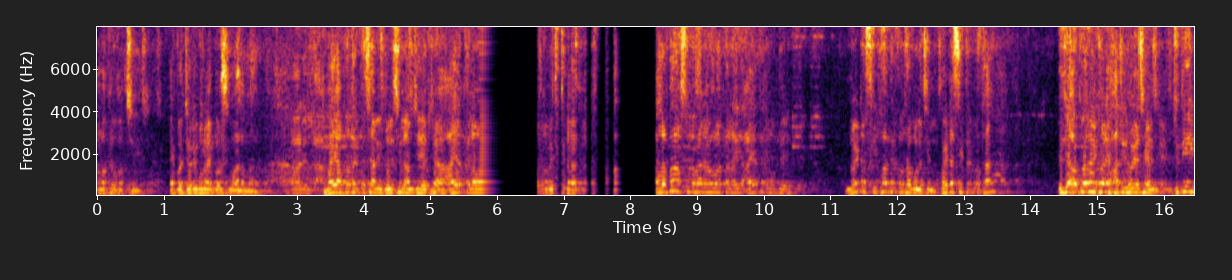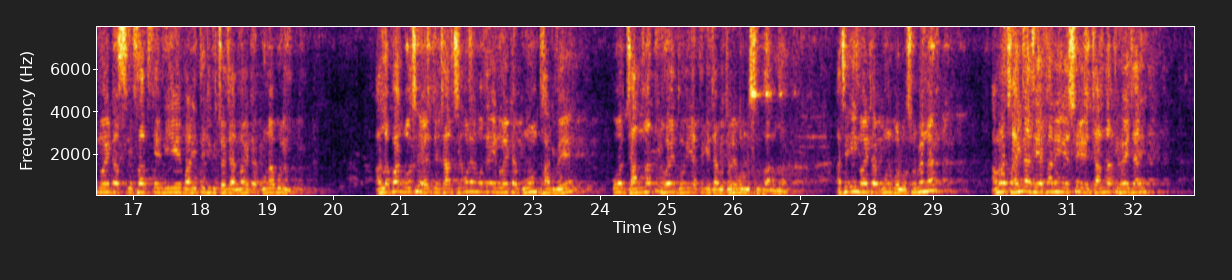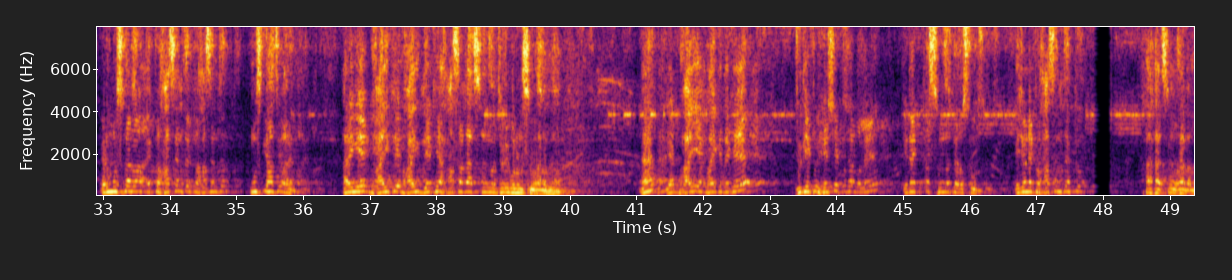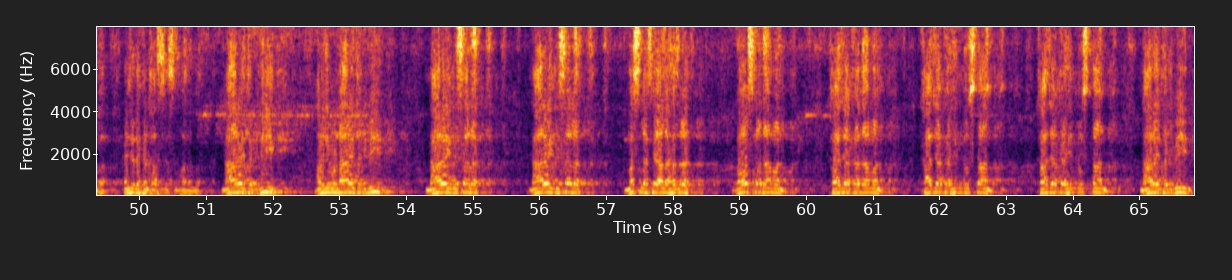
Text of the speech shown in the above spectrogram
আমাকে হচ্ছে একবার জোরে বলুন একবার সুহান আল্লাহ সুবহানাল্লাহ। ভাই আপনাদের কাছে আমি বলেছিলাম যে একটা আয়াত আল্লাহ পাক সুবহানাহু ওয়া তাআলা এই আয়াতের মধ্যে নয়টা সিফাতের কথা বলেছেন। কয়টা সিফাতের কথা? এই যে আপনারা এখানে হাজির হয়েছেন যদি এই নয়টা সিফাতকে নিয়ে বাড়িতে যদি চলে যান নয়টা গুণাবলী। আল্লাহ পাক বলছেন যে যার জীবনের মধ্যে এই নয়টা গুণ থাকবে ও জান্নাতি হয়ে দুনিয়া থেকে যাবে। জোরে বলুন সুবহানাল্লাহ। আচ্ছা এই নয়টা গুণ বলব শুনবেন না? আমরা চাই না যে এখানে এসে জান্নাতি হয়ে যাই। একটু মুস্কানো, একটু হাসেন তো, একটু হাসেন তো। মুস্কি হাসি পারেন আরে এক ভাইকে ভাই দেখে হাসাটা শূন্য, জোরে বলুন, সুবহানাল্লাহ। হ্যাঁ? এক ভাই, এক ভাইকে দেখে যদি একটু হেসে কথা বলে, এটা একটা সুন্নতে রসুল। এই জন্য একটু হাসেন তো একটু। সুবহান আল্লাহ এই যে দেখেন, হাসছে সুবহান আল্লাহ নারাই তাকবীর। আর যেমন নারাই তাকবীর। নারাই রিসালাত। নারাই রিসালাত। মাসলাকে আলা হযরত। غوث کا دامن، خواجہ کا دامن، خواجہ کا ہندوستان، خواجہ کا ہندوستان، نعرہ تکبیر،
